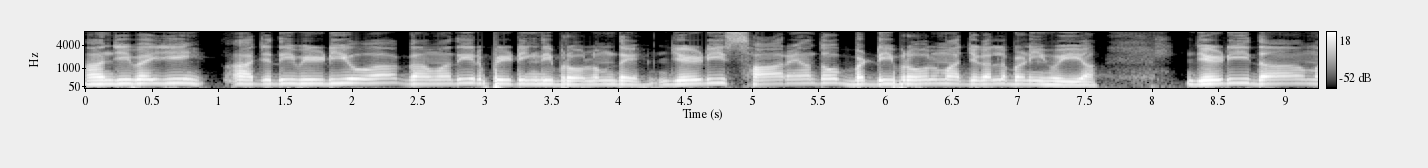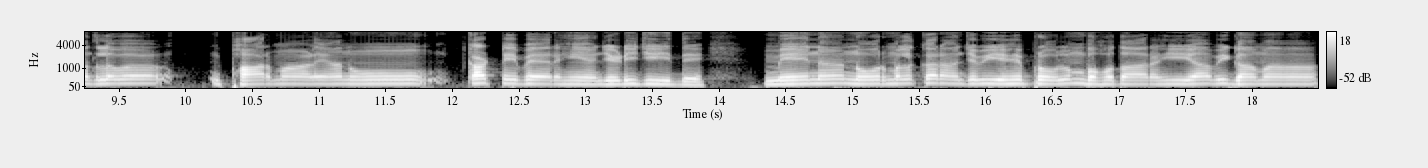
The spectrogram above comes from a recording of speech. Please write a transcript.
ਹਾਂਜੀ ਬਾਈ ਜੀ, ਅੱਜ ਦੀ ਵੀਡੀਓ ਆ ਗਾਵਾਂ ਦੀ ਰਿਪੀਟਿੰਗ ਦੀ ਪ੍ਰੋਬਲਮ ਤੇ, ਜਿਹੜੀ ਸਾਰਿਆਂ ਤੋਂ ਵੱਡੀ ਪ੍ਰੋਬਲਮ ਅੱਜ ਕੱਲ ਬਣੀ ਹੋਈ ਆ। ਜਿਹੜੀ ਦਾ ਮਤਲਬ ਫਾਰਮਾਂ ਵਾਲਿਆਂ ਨੂੰ ਘਾਟੇ ਪੈ ਰਹੇ ਆ ਜਿਹੜੀ ਚੀਜ਼ ਦੇ। ਮੇਨ ਨੋਰਮਲ ਘਰਾਂ 'ਚ ਵੀ ਇਹ ਪ੍ਰੋਬਲਮ ਬਹੁਤ ਆ ਰਹੀ ਆ ਵੀ ਗਾਵਾਂ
